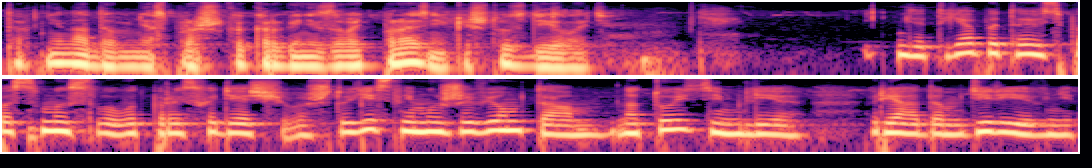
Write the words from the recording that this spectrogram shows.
Так не надо у меня спрашивать, как организовать праздник и что сделать. Нет, я пытаюсь по смыслу вот происходящего, что если мы живем там, на той земле, рядом, деревне,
